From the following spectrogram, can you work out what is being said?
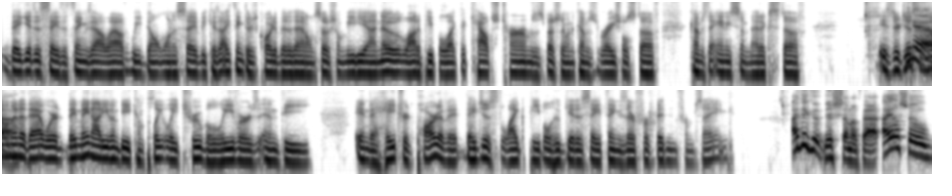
they get to say the things out loud we don't want to say? Because I think there's quite a bit of that on social media. I know a lot of people like to couch terms, especially when it comes to racial stuff, comes to anti-Semitic stuff. Is there just yeah. an element of that where they may not even be completely true believers in the in the hatred part of it, they just like people who get to say things they're forbidden from saying. I think that there's some of that. I also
